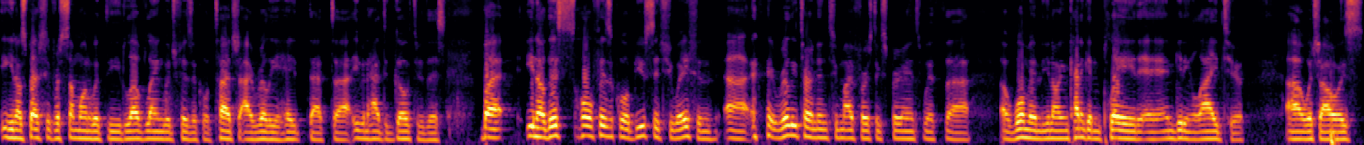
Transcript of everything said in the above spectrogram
you know, especially for someone with the love language physical touch, I really hate that uh, even had to go through this. But, you know, this whole physical abuse situation, uh, it really turned into my first experience with uh, a woman, you know, and kind of getting played and getting lied to, uh, which I always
